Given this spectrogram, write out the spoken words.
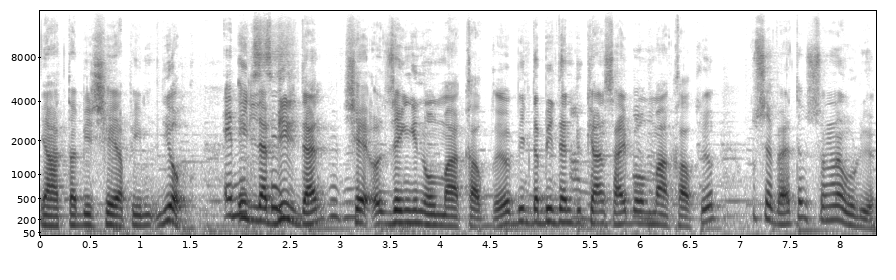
ya da bir şey yapayım yok. Hmm. Emeksiz- İlla birden şey zengin olmaya kalkıyor. Bir de birden dükkan sahibi olmaya kalkıyor. Bu sefer de sonra vuruyor.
